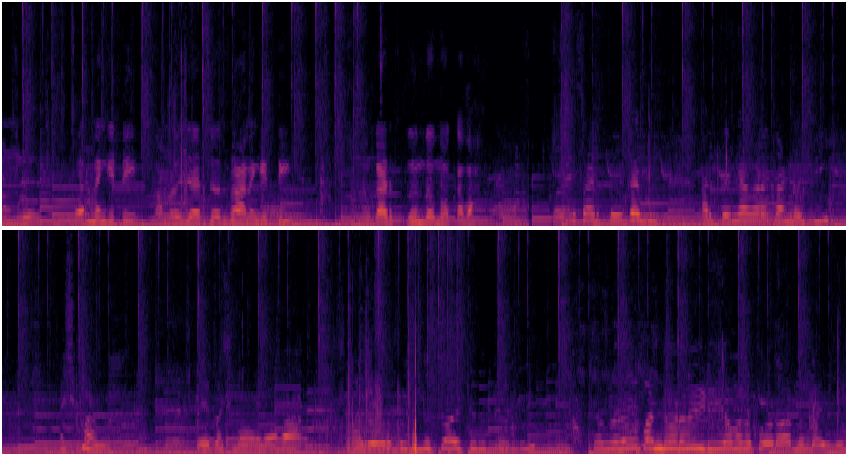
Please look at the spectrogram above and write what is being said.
നമ്മൾ ഒരെണ്ണം കിട്ടി. നമ്മൾ വിചാരിച്ച ഒരു സാധനം കിട്ടി. നമുക്ക് അടുത്തുണ്ടോ നോക്കാം വാ. അടുത്തേക്ക് കണ്ടു അടുത്ത് ഞങ്ങളെ കണ്ടെത്തി. ഓരോ നിൽക്കുന്നുണ്ട്. ഞങ്ങൾ വീഡിയോ ചെയ്യാൻ വന്നപ്പോൾ ഇവിടെ വന്നിട്ടുണ്ടായിരുന്നു.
